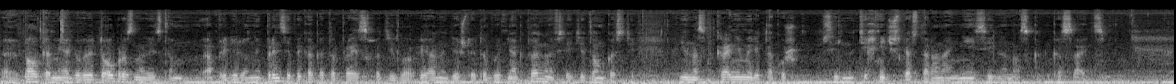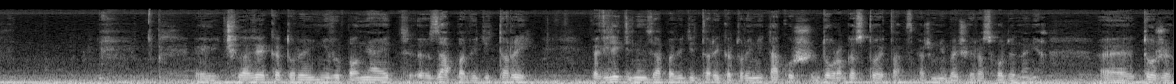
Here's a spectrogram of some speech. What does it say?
Э, палками, я говорю это образно, есть там определенные принципы, как это происходило. Я надеюсь, что это будет не актуально, все эти тонкости. И нас, по крайней мере, так уж сильно техническая сторона не сильно нас касается. Э, человек, который не выполняет э, заповеди Тары, повелительные заповеди Тары, которые не так уж дорого стоят, так скажем, небольшие расходы на них, тоже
